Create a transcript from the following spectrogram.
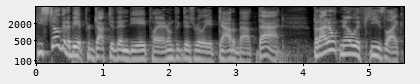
He's still going to be a productive NBA player. I don't think there's really a doubt about that. But I don't know if he's like,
